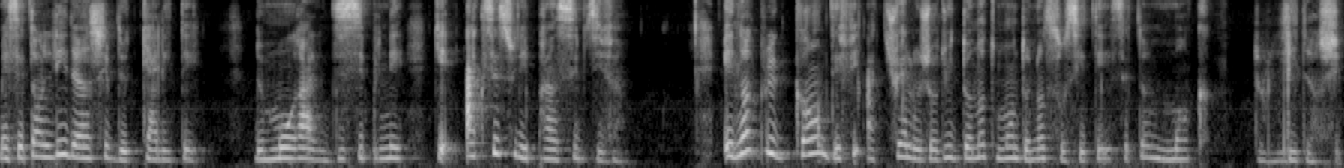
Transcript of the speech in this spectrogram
mais c'est un leadership de qualité, de morale discipliné qui est axé sur les principes divins. Et notre plus grand défi actuel aujourd'hui dans notre monde, dans notre société, c'est un manque de leadership.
